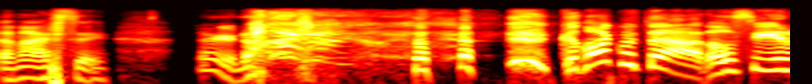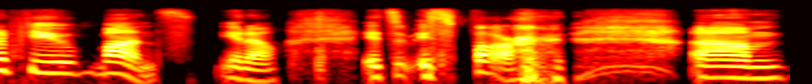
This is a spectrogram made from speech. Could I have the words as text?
And I say, No, you're not. Good luck with that. I'll see you in a few months. You know, it's it's far. Um,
